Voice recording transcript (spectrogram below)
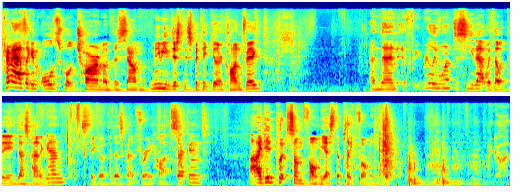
Kind of has like an old school charm of this sound, maybe just this particular config. And then if we really want to see that without the dust pad again, let's take out the dust pad for a hot second. I did put some foam, yes, the plate foam in here. Oh my God.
